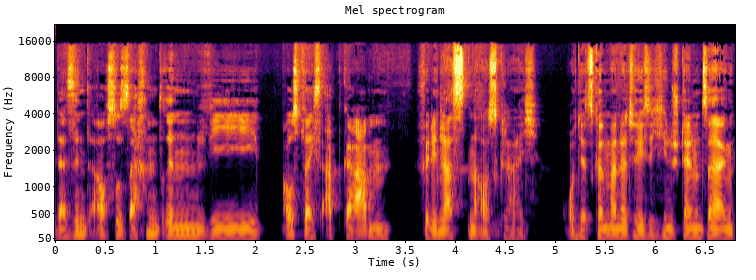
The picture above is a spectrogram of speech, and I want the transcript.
da sind auch so Sachen drin wie Ausgleichsabgaben für den Lastenausgleich. Und jetzt könnte man natürlich sich hinstellen und sagen,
